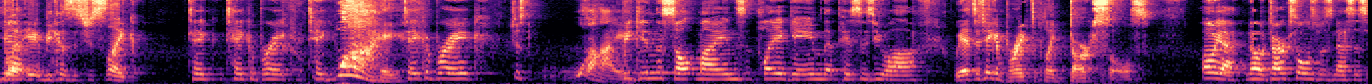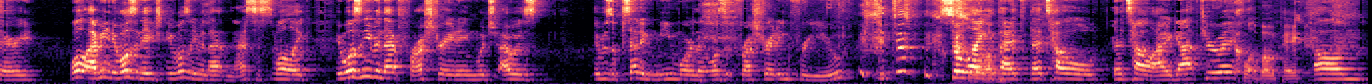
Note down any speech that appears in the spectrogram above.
but Yeah. it, because it's just like take take a break. Take why, take a break. just why? Begin the salt mines. Play a game that pisses you off. we had to take a break to play Dark Souls. Oh yeah, no, Dark Souls was necessary. Well, I mean, it wasn't. It wasn't even that necessary. Well, like it wasn't even that frustrating, which I was. It was upsetting me more than it wasn't frustrating for you. just So like that. That's how. That's how I got through it. Club OP. Um,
